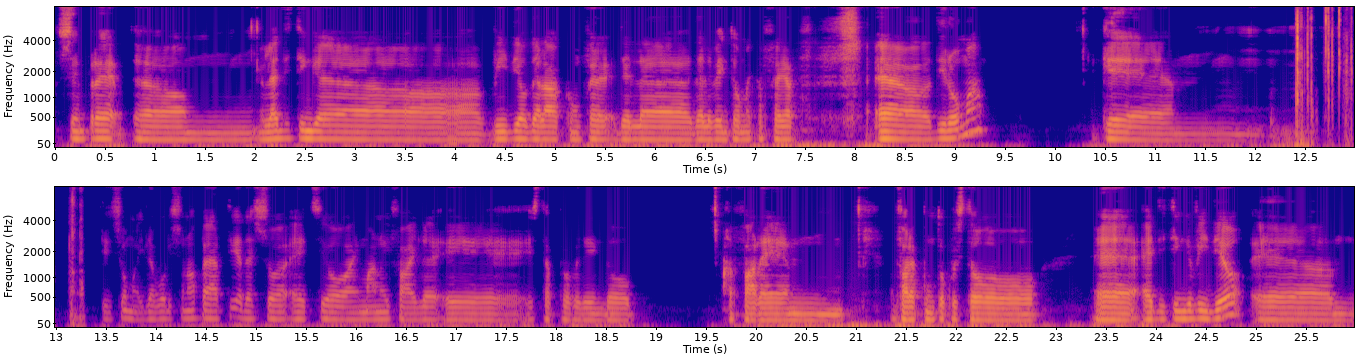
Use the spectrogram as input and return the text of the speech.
sempre ehm, l'editing eh, video confer- del, dell'evento Mecha Fair eh, di Roma che, che, insomma i lavori sono aperti. Adesso Ezio ha in mano i file e, e sta provvedendo a fare, mm, a fare appunto questo eh, editing video eh,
